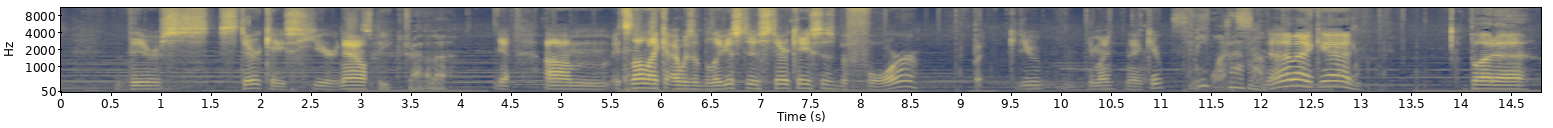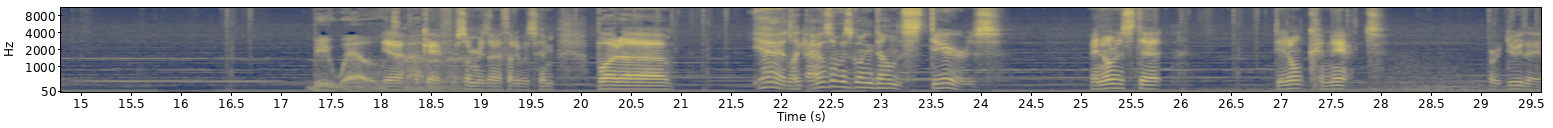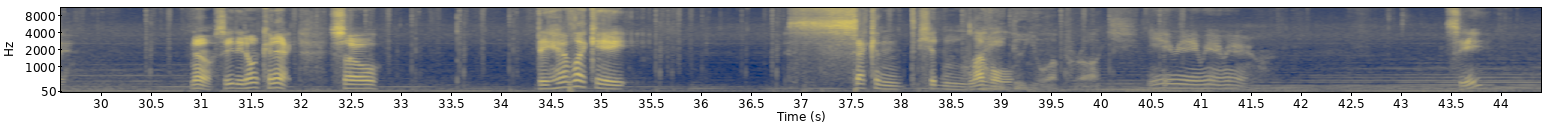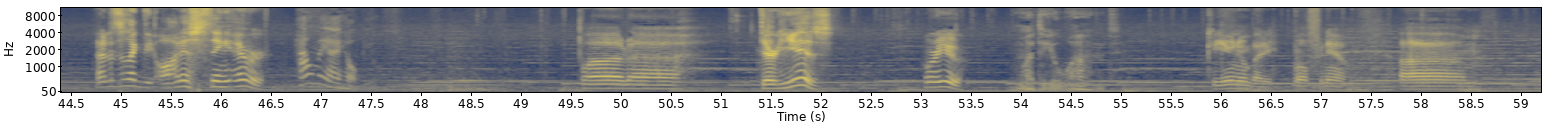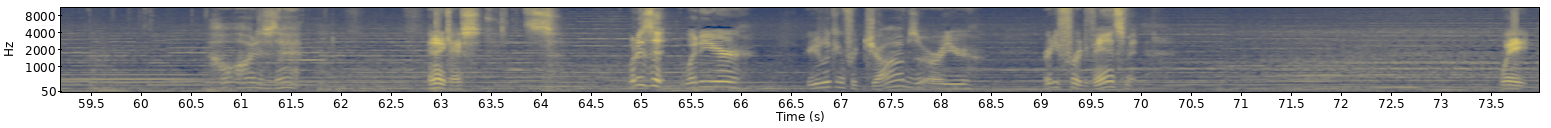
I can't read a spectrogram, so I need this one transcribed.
there's staircase here. Now, speak, traveler. Yeah, um, it's not like I was oblivious to the staircases before, but could you, you mind? Thank you. Speak, traveler. Oh my god. But uh, be well. Yeah, traveler. okay, for some reason I thought it was him. But, uh, yeah, like, as I was going down the stairs, I noticed that they don't connect. Or do they? No, see, they don't connect. So, they have like a second hidden level. Why do you approach? Yeah, yeah, yeah, yeah. See? That is like the oddest thing ever. How may I help you? But, uh... There he is! Who are you? What do you want? Okay, you're nobody. Well, for now. Um... How odd is that? In any case, what is it? What are your... Are you looking for jobs, or are you ready for advancement? Wait.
